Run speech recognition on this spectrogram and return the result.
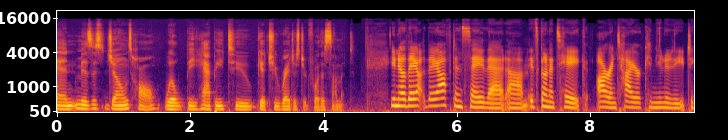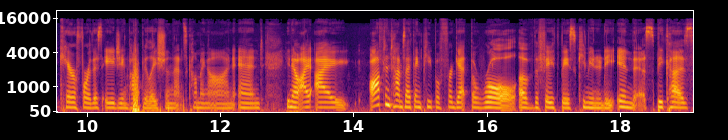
And Mrs. Jones Hall will be happy to get you registered for the summit. You know, they they often say that um, it's going to take our entire community to care for this aging population that's coming on, and you know, I. I Oftentimes, I think people forget the role of the faith based community in this because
